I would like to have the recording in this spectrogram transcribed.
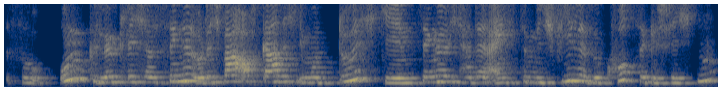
so unglücklicher Single oder ich war auch gar nicht immer durchgehend Single. Ich hatte eigentlich ziemlich viele so kurze Geschichten,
